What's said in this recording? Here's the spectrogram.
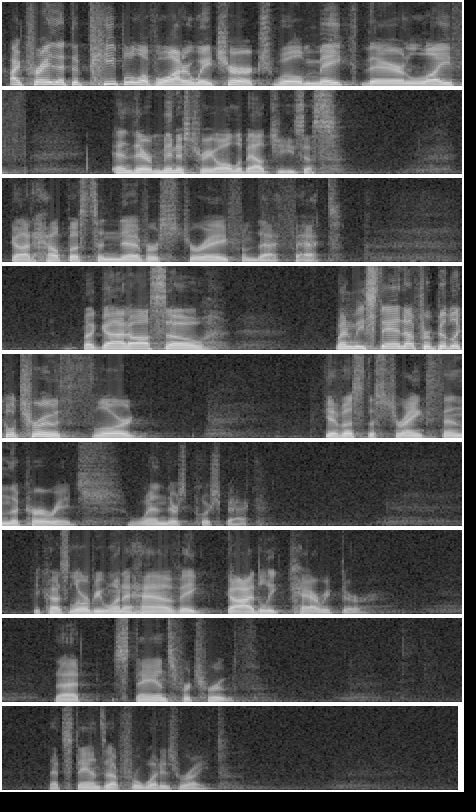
I pray that the people of Waterway Church will make their life and their ministry all about Jesus. God, help us to never stray from that fact. But God, also, when we stand up for biblical truth, Lord, give us the strength and the courage when there's pushback. Because, Lord, we want to have a godly character that stands for truth, that stands up for what is right.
